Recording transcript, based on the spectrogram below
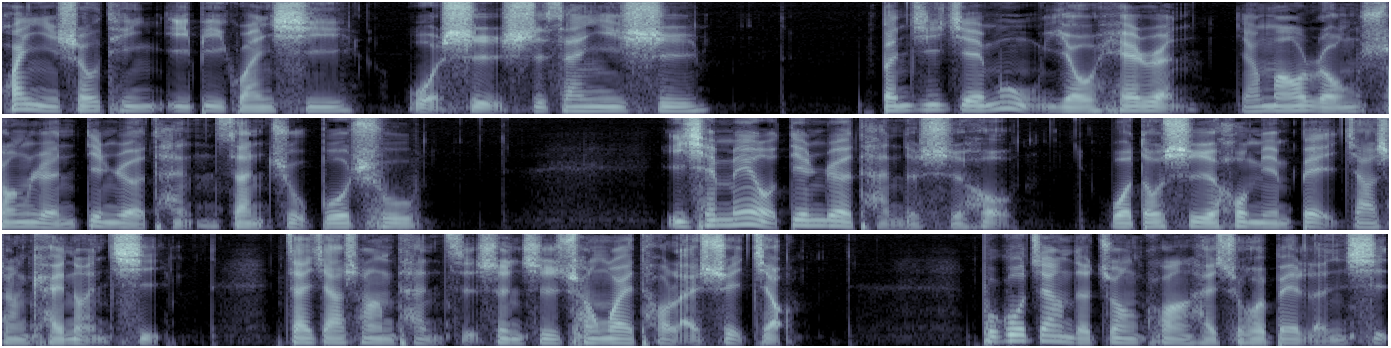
欢迎收听一币关系，我是十三医师。本集节目由 Heron 羊毛绒双人电热毯赞助播出。以前没有电热毯的时候，我都是厚棉被加上开暖气，再加上毯子，甚至穿外套来睡觉。不过这样的状况还是会被冷醒，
